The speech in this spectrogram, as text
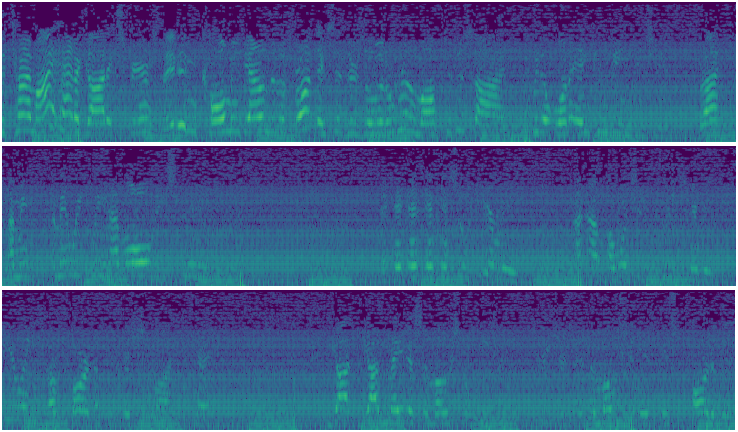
The time I had a God experience, they didn't call me down to the front. They said, there's a little room off to the side. We don't want to inconvenience you. Right? I mean, I mean, we, we have all these things. And, and, and, and so hear me. I, I, I want you to please hear me. Feelings are part of the Christian life, okay? God, God made us emotional creatures. and Emotion is, is part of it.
